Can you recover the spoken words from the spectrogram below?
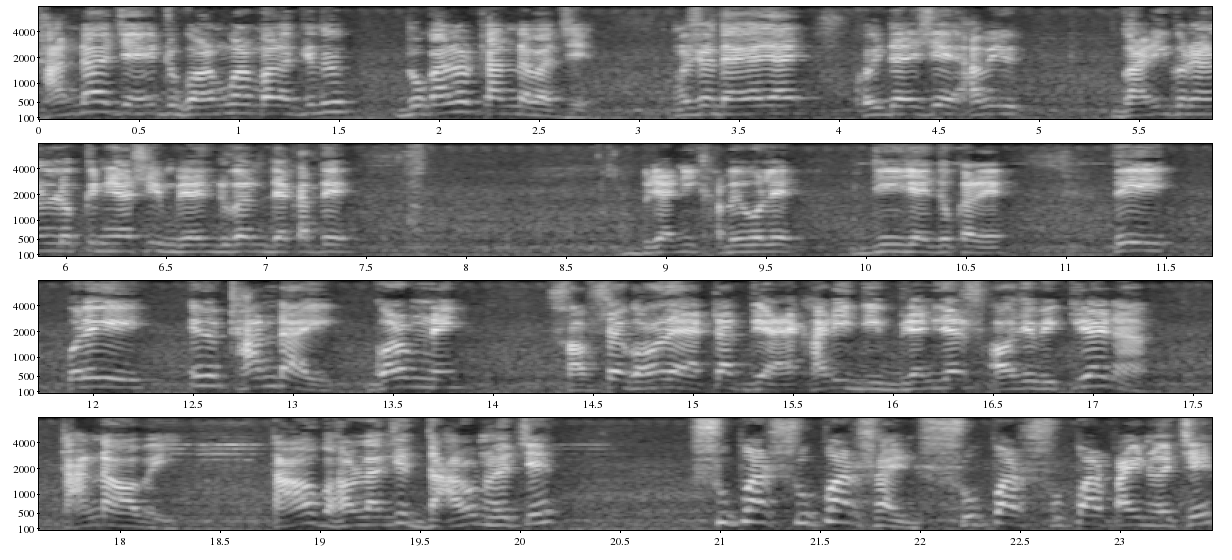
ঠান্ডা আছে, একটু গরম গরম ভালো কিন্তু দোকানেও ঠান্ডা পাচ্ছে অনেক সময় দেখা যায়, খরিদ্দার এসে আমি গাড়ি করে আনার লোককে নিয়ে আসি বিরিয়ানি দোকান দেখাতে। বিরিয়ানি খাবে বলে দিয়ে যায় দোকানে। তুই বলে কি, এ তো ঠান্ডাই, গরম নেই। সবসময় গরম একটা এক হাঁড়ি বিরিয়ানি যারা সহজে বিক্রি হয় না, ঠান্ডা হবেই। তাও ভালো লাগছে, দারুণ হয়েছে। Super super fine super super fine হয়েছে।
